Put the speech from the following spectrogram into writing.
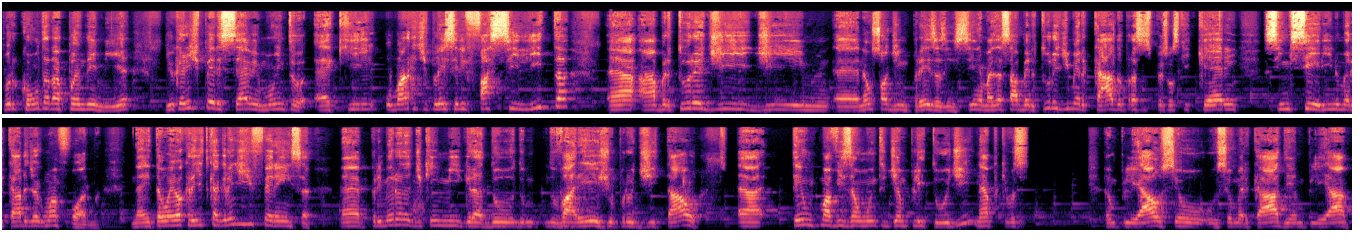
por conta da pandemia. E o que a gente percebe muito é que o marketplace ele facilita é, a abertura de, de é, não só de empresas em si, né, mas essa abertura de mercado para essas pessoas que querem se inserir no mercado de alguma forma. Né? Então eu acredito que a grande diferença, né, primeiro de quem migra do, do, do varejo para o digital, é, tem uma visão muito de amplitude, né? Porque você ampliar o seu, o seu mercado e ampliar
